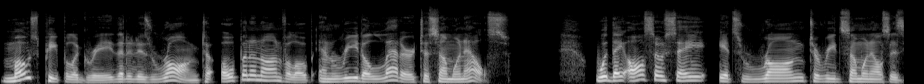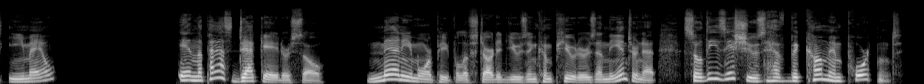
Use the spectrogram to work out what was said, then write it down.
most people agree that it is wrong to open an envelope and read a letter to someone else. Would they also say it's wrong to read someone else's email? In the past decade or so, many more people have started using computers and the internet, so these issues have become important.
